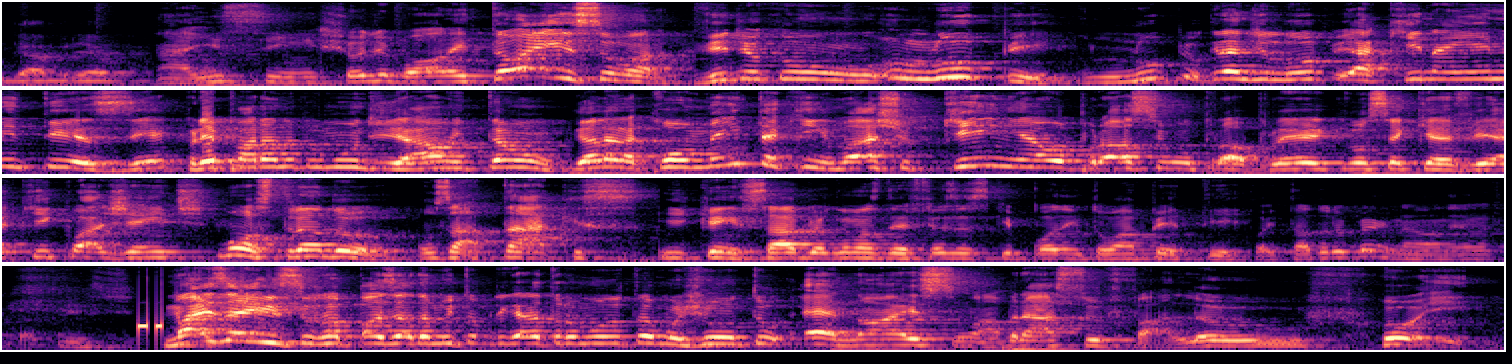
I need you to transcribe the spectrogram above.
Gabriel. Aí sim, show de bola. Então é isso, mano. Vídeo com o Lupe, Lupe, o grande Lupe, aqui na INTZ, preparando pro Mundial. Então, galera, comenta aqui embaixo quem é o próximo pro player que você quer ver aqui com a gente, mostrando os ataques e quem sabe algumas defesas que podem tomar PT. Coitado do Bernal, né? Vai ficar triste. Mas é isso, rapaziada. Muito obrigado a todo mundo. Tamo junto. É nóis. Um abraço. Falou. Fui.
